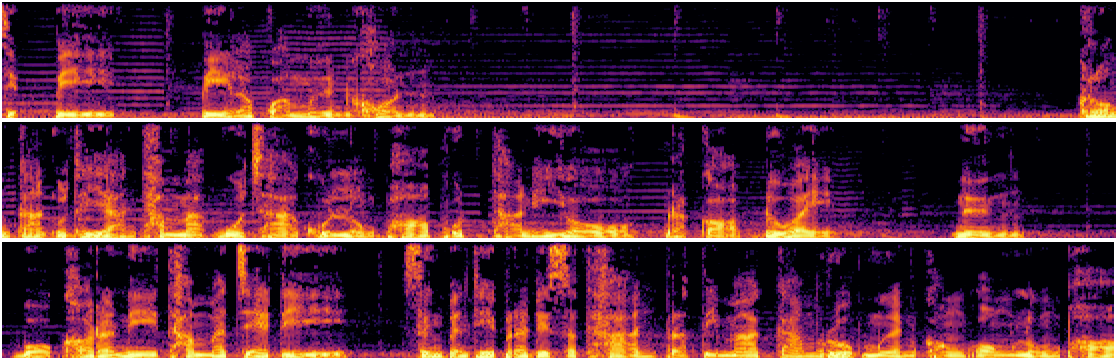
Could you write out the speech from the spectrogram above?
20 ปี ปีละกว่าหมื่นคน ครงการอุทยานธรรมบูชาคุณหลวงพ่อพุทธานิโยประกอบด้วย 1. โบกครณีธรรมเจดี ซึ่งเป็นที่ประดิษฐานประติมากรรมรูปเหมือนขององค์หลวงพ่อ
